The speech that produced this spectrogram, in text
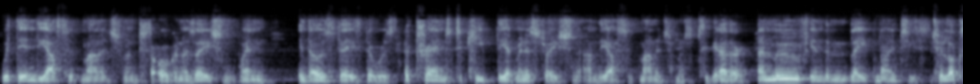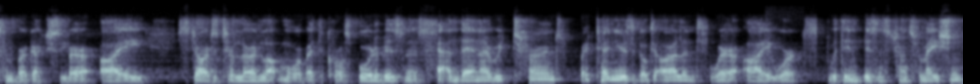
within the asset management organization when in those days there was a trend to keep the administration and the asset management together. I moved in the late 90s to Luxembourg actually where I started to learn a lot more about the cross-border business and then I returned about 10 years ago to Ireland where I worked within business transformation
